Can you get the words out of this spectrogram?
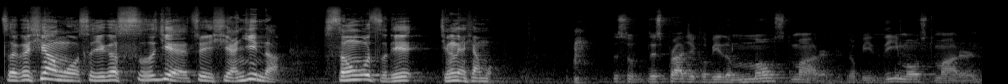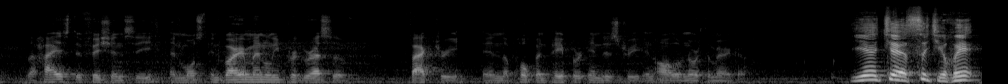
这个项目是一个世界最先进的生物质的精炼项目。This, will, this project will be the most modern, it'll be the most modern, the highest efficiency, and most environmentally progressive factory in the pulp and paper industry in all of North America. 也借此机会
